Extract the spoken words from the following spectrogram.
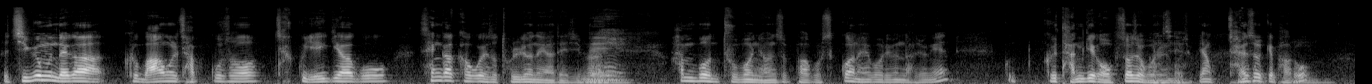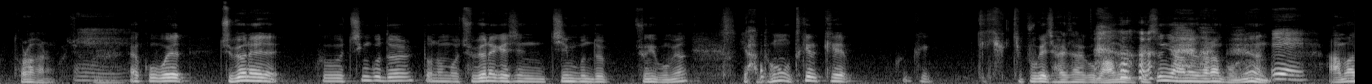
그래서 지금은 내가 그 마음을 잡고서 자꾸 얘기하고 생각하고 해서 돌려내야 되지만 네. 예. 한 번, 두 번 연습하고 습관해버리면 나중에 그, 그 단계가 없어져 버리는 맞아요. 거죠. 그냥 자연스럽게 바로 음. 돌아가는 거죠. 예. 그래갖고 왜 주변에 그 친구들 또는 뭐 주변에 계신 지인분들 중에 보면 야 너는 어떻게 이렇게 그렇게 기- 기쁘게 잘 살고 마음을 그렇게 쓰냐 하는 사람 보면 예. 아마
